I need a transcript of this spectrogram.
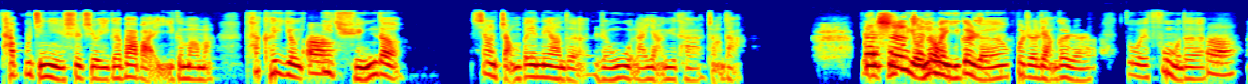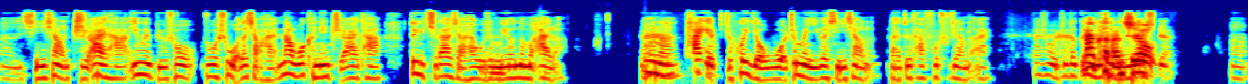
他不仅仅是只有一个爸爸一个妈妈，他可以有一群的像长辈那样的人物来养育他长大。但是有那么么一个人或者两个人作为父母的嗯嗯形象，只爱他。因为比如说，如果是我的小孩，那我肯定只爱他。对于其他的小孩，我就没有那么爱了。然后呢，他也只会有我这么一个形象来对他付出这样的爱。但是我觉得更那可能只有嗯，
